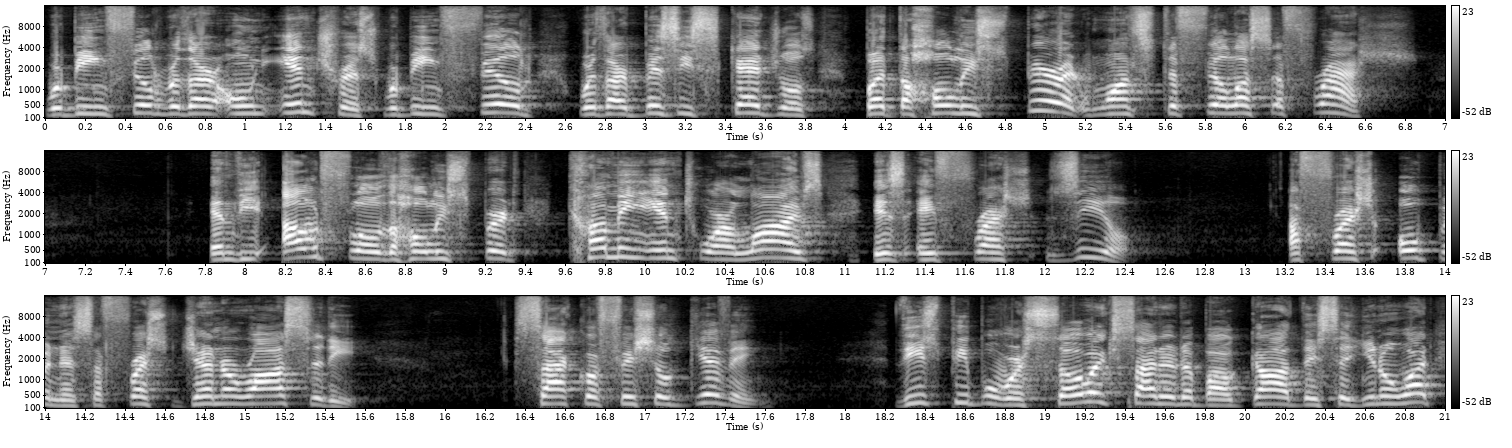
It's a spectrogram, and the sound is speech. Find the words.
We're being filled with our own interests. We're being filled with our busy schedules. But the Holy Spirit wants to fill us afresh. And the outflow of the Holy Spirit coming into our lives is a fresh zeal, a fresh openness, a fresh generosity, sacrificial giving. These people were so excited about God, they said, you know what?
